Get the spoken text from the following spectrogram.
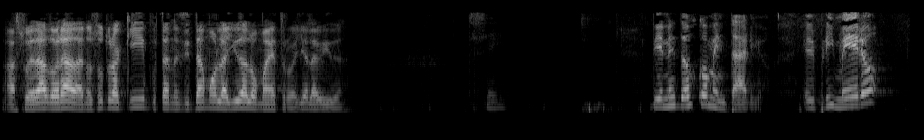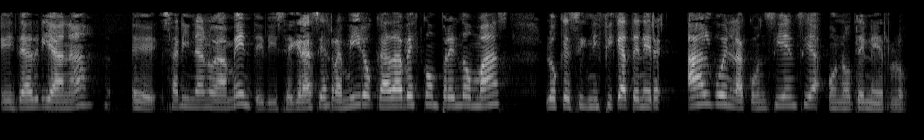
a su edad dorada. Nosotros aquí puta, necesitamos la ayuda de los maestros, allá la vida. Sí. Tienes dos comentarios. El primero es de Adriana eh, Sarina nuevamente. y Dice, gracias Ramiro, cada vez comprendo más lo que significa tener algo en la conciencia o no tenerlo.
